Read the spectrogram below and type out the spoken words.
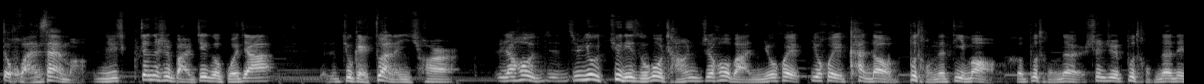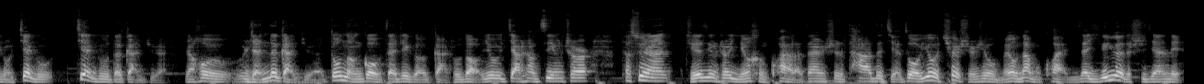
的环赛嘛，你真的是把这个国家就给转了一圈儿，然后就又距离足够长之后吧，你就会又会看到不同的地貌和不同的甚至不同的那种建筑。建筑的感觉，然后人的感觉都能够在这个感受到，又加上自行车，它虽然职业自行车已经很快了，但是它的节奏又确实就没有那么快。你在一个月的时间里，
